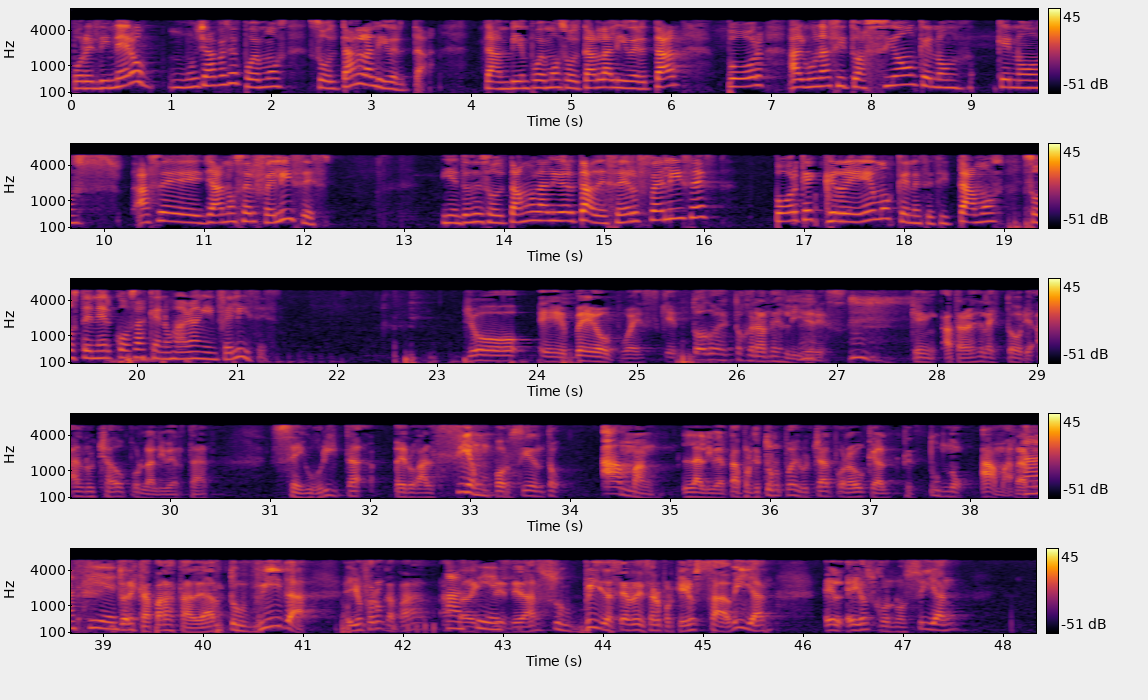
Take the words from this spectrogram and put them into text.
Por el dinero muchas veces podemos soltar la libertad. También podemos soltar la libertad por alguna situación que nos que nos hace ya no ser felices. Y entonces soltamos la libertad de ser felices porque creemos que necesitamos sostener cosas que nos hagan infelices. Yo eh, veo pues que todos estos grandes líderes que a través de la historia han luchado por la libertad, segurita, pero al 100% aman la libertad, porque tú no puedes luchar por algo que, tú no amas realmente. Así es. Y tú eres capaz hasta de dar tu vida. Ellos fueron capaces hasta de, de, dar su vida, ser porque ellos sabían, el, ellos conocían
